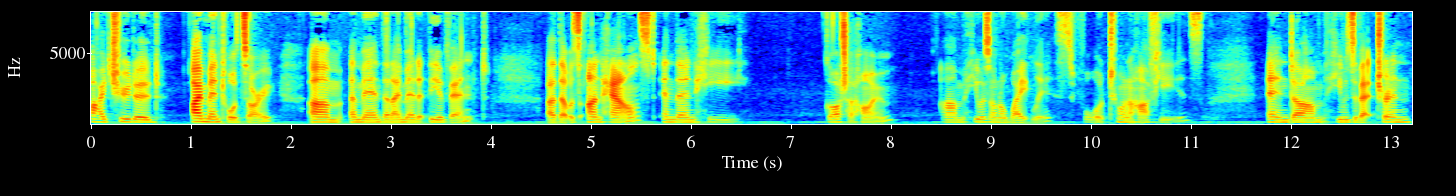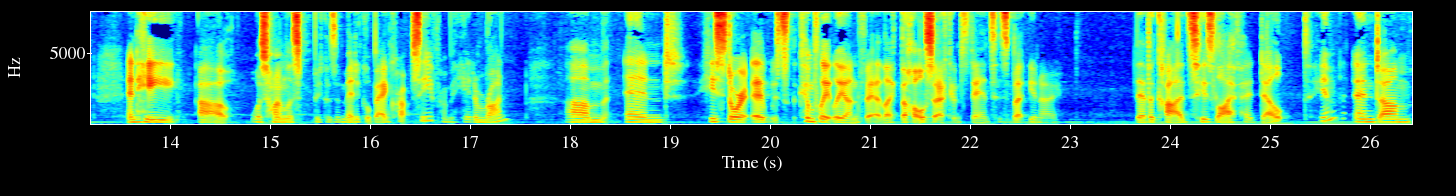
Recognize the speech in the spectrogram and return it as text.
I tutored, I mentored, sorry, um, a man that I met at the event uh, that was unhoused, and then he got a home. Um, he was on a wait list for two and a half years, and um, he was a veteran, and he uh, was homeless because of medical bankruptcy from a hit and run. Um, and his story, it was completely unfair, like the whole circumstances, but you know, they're the cards his life had dealt him, and um,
